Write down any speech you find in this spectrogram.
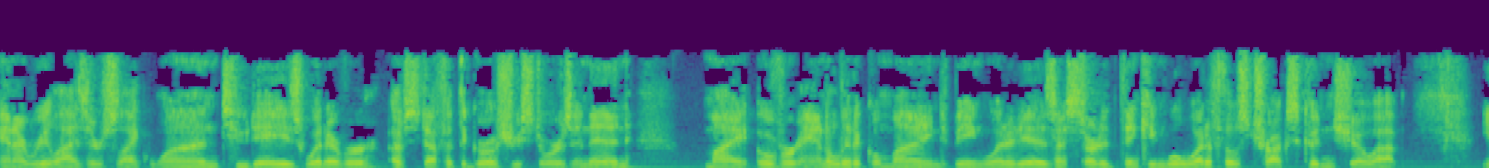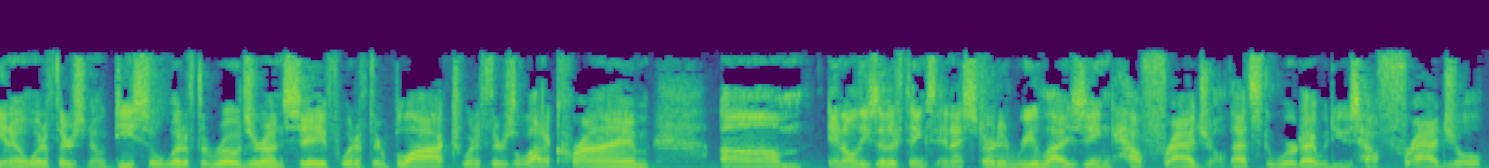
and I realized there's like one, two days, whatever, of stuff at the grocery stores. And then my over analytical mind being what it is, I started thinking, well, what if those trucks couldn't show up? You know, what if there's no diesel? What if the roads are unsafe? What if they're blocked? What if there's a lot of crime? Um, and all these other things. And I started realizing how fragile, that's the word I would use, how fragile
